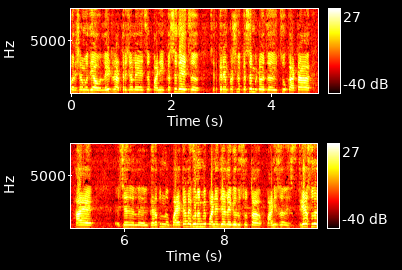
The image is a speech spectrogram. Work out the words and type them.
परिसरामध्ये यावं लाइट रात्रीच्याला यायचं पाणी कसं द्यायचं शेतकऱ्यांना प्रश्न कसं मिटवायचं चूक आटा हाय घरातून बायकाला घेऊन आम्ही पाणी द्यायला गेलो स्वतः. पाणी स्त्रिया सुद्धा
